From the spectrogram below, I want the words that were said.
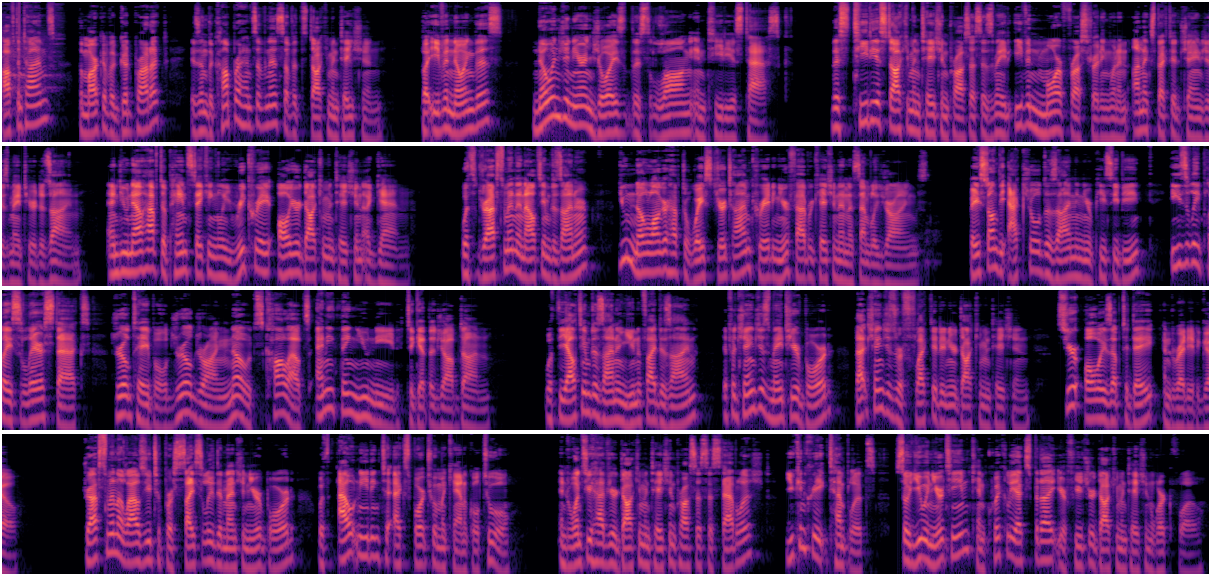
Oftentimes, the mark of a good product is in the comprehensiveness of its documentation. But even knowing this, no engineer enjoys this long and tedious task. This tedious documentation process is made even more frustrating when an unexpected change is made to your design, and you now have to painstakingly recreate all your documentation again. With Draftsman and Altium Designer, you no longer have to waste your time creating your fabrication and assembly drawings. Based on the actual design in your PCB, easily place layer stacks, drill table, drill drawing, notes, callouts, anything you need to get the job done. With the Altium Designer Unified Design, if a change is made to your board, that change is reflected in your documentation, so you're always up to date and ready to go. Draftsman allows you to precisely dimension your board without needing to export to a mechanical tool. And once you have your documentation process established, you can create templates so you and your team can quickly expedite your future documentation workflow.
